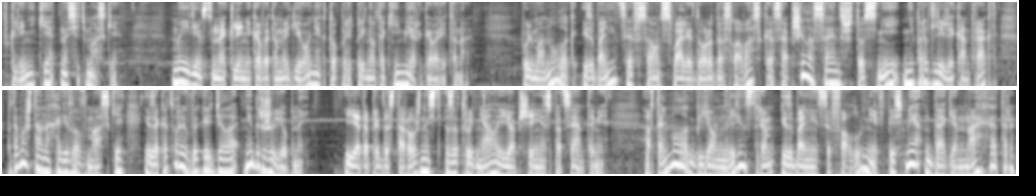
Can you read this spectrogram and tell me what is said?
в клинике носить маски. Мы единственная клиника в этом регионе, кто предпринял такие меры, говорит она. Пульмонолог из больницы в Саунсвале города Словаска сообщила Сайенс, что с ней не продлили контракт, потому что она ходила в маске, из-за которой выглядела недружелюбной – и эта предосторожность затрудняла ее общение с пациентами. Офтальмолог Бьорн Линстрем из больницы в Фалуне в письме Даге Нахатер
